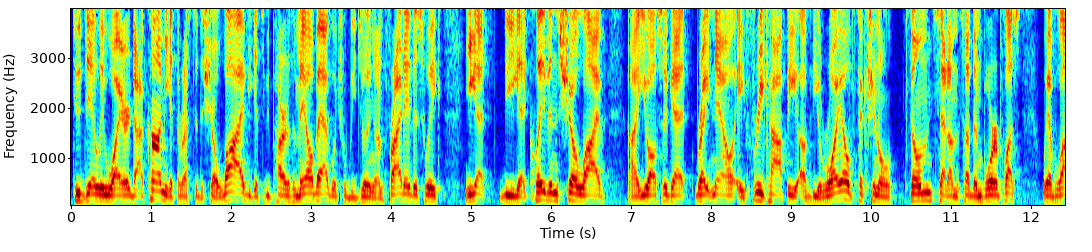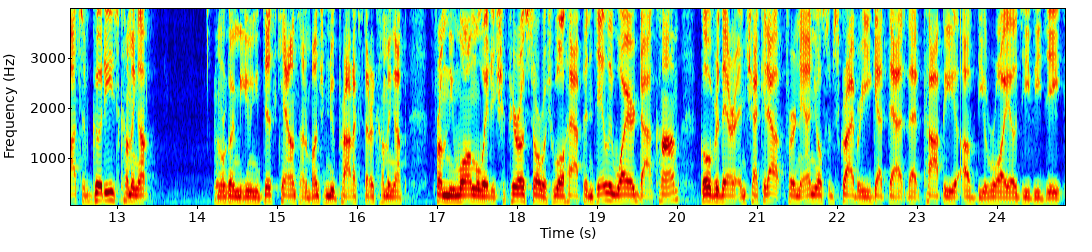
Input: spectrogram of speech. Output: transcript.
to dailywire.com. You get the rest of the show live. You get to be part of the mailbag, which we'll be doing on Friday this week. You get you get Klavan's show live. Uh, you also get right now a free copy of the Arroyo fictional film set on the southern border. Plus, we have lots of goodies coming up and we're going to be giving discounts on a bunch of new products that are coming up from the long awaited Shapiro store, which will happen. DailyWire.com. Go over there and check it out. For an annual subscriber, you get that, that copy of the Arroyo DVD.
